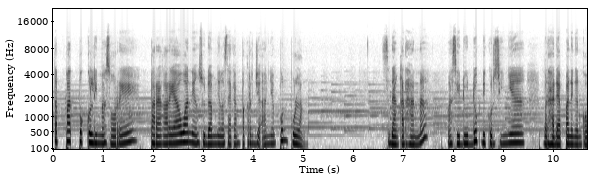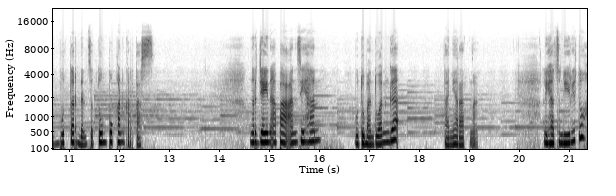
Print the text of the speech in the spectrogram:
Tepat pukul 5 sore, para karyawan yang sudah menyelesaikan pekerjaannya pun pulang. Sedangkan Hana masih duduk di kursinya berhadapan dengan komputer dan setumpukan kertas. Ngerjain apaan sih Han? Butuh bantuan nggak? Tanya Ratna. Lihat sendiri tuh,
